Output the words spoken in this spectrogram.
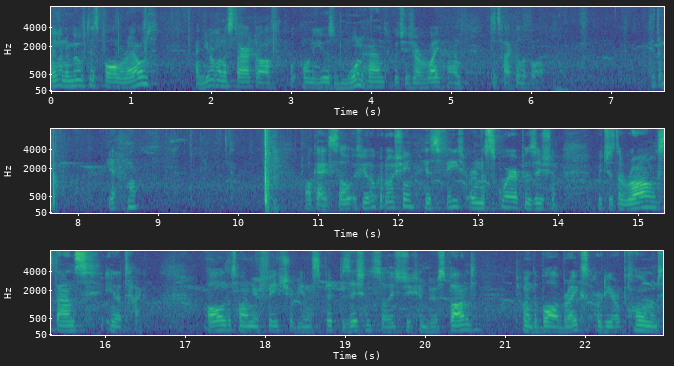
I'm going to move this ball around and you're going to start off only using one hand, which is your right hand, to tackle the ball. Hit the ball. Yeah, come on. Okay, so if you look at Oisín, his feet are in a square position, which is the wrong stance in a tackle. All the time your feet should be in a split position so that you can respond when the ball breaks or your opponent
